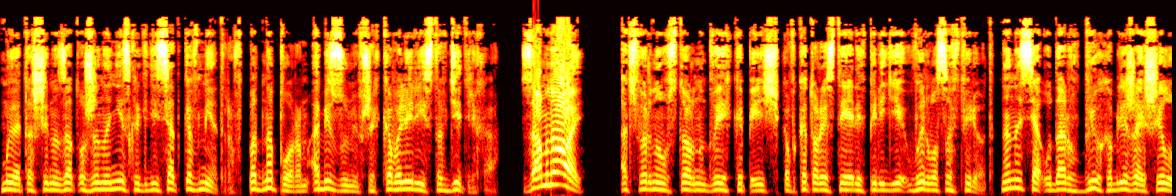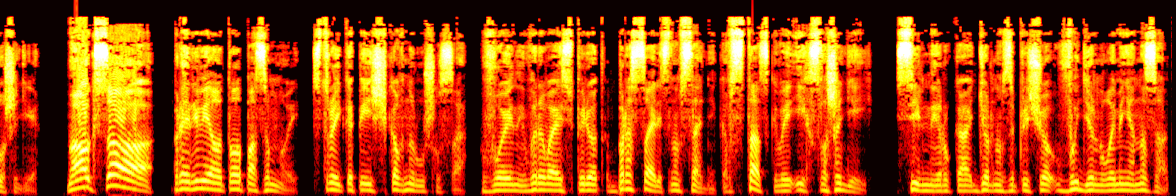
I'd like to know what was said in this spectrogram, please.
Мы отошли назад уже на несколько десятков метров под напором обезумевших кавалеристов Дитриха. «За мной!» Отшвырнув в сторону двоих копейщиков, которые стояли впереди, вырвался вперед, нанося удар в брюхо ближайшей лошади. «Макса!» — проревела толпа за мной. Строй копейщиков нарушился. Воины, вырываясь вперед, бросались на всадников, стаскивая их с лошадей. Сильная рука, дернув за плечо, выдернула меня назад.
